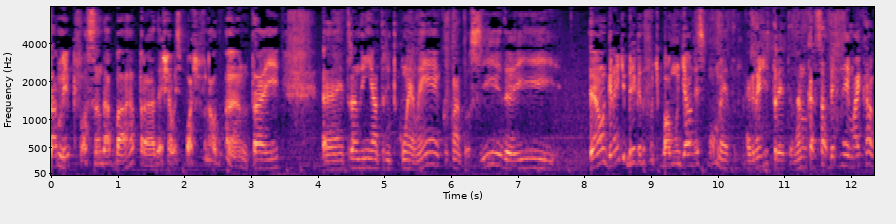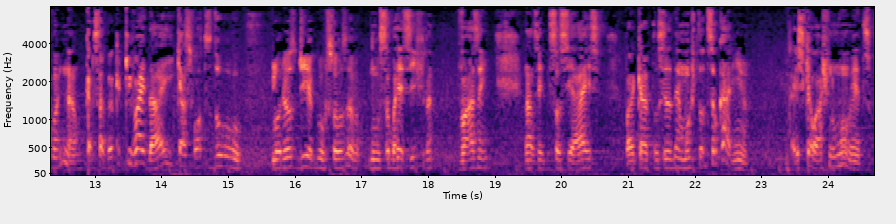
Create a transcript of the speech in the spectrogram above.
tá meio que forçando a barra para deixar o esporte no final do ano. Tá aí é, entrando em atrito com o elenco, com a torcida e é uma grande briga do futebol mundial nesse momento. É grande treta, né? Não quero saber de Neymar e Cavani, não. Quero saber o que, que vai dar e que as fotos do glorioso Diego Souza no Samba Recife, né? Vazem nas redes sociais para que a torcida demonstre todo o seu carinho. É isso que eu acho no momento.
